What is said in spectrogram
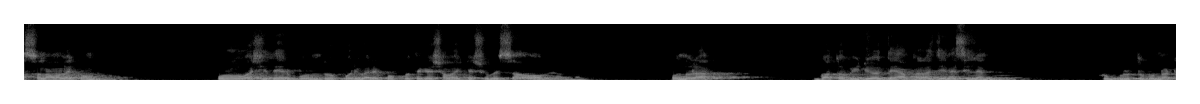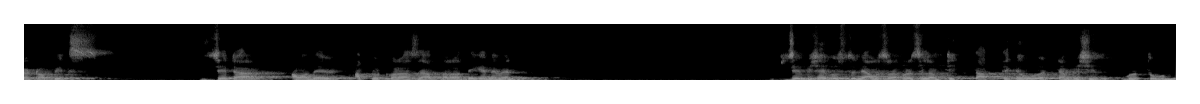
আসসালামু আলাইকুম। প্রবাসীদের বন্ধু পরিবারের পক্ষ থেকে সবাইকে শুভেচ্ছা ও অভিনন্দন। বন্ধুরা, গত ভিডিওতে আপনারা জেনেছিলেন খুব গুরুত্বপূর্ণ একটা টপিকস যেটা আমাদের আপলোড করা আছে, আপনারা দেখে নেবেন। যে বিষয়বস্তু নিয়ে আলোচনা করেছিলাম, ঠিক তার থেকেও একটা বেশি গুরুত্বপূর্ণ।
